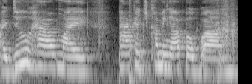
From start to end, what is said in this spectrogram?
I do have my package coming up of um,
